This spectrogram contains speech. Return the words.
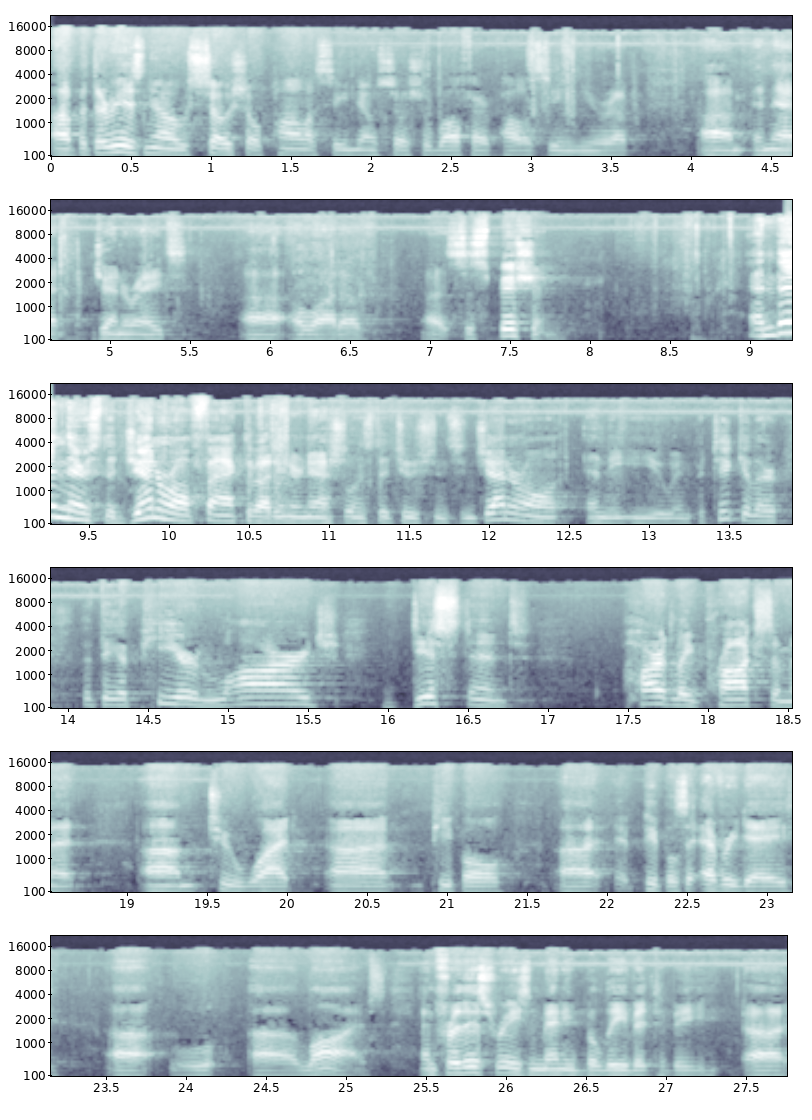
uh, but there is no social policy, no social welfare policy in Europe, um, and that generates uh, a lot of suspicion. And then there's the general fact about international institutions in general, and the EU in particular, that they appear large, distant, hardly proximate um, to what uh, people, uh, people's everyday uh, uh, lives. And for this reason, many believe it to be uh,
